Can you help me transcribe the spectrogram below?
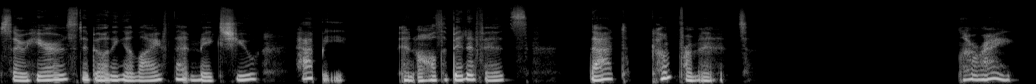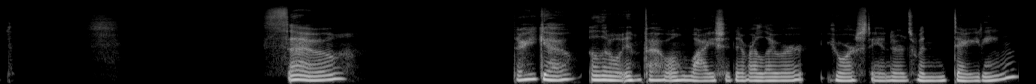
So, here's to building a life that makes you happy and all the benefits that come from it. All right. So, there you go. A little info on why you should never lower your standards when dating.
